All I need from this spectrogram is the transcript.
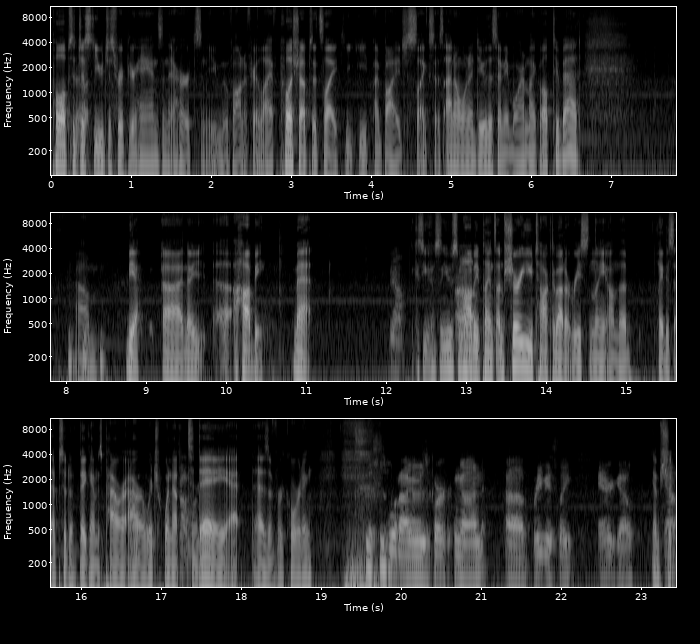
Pull-ups, it Really? just you just rip your hands and it hurts and you move on with your life. Push-ups, it's like you eat my body just like says, I don't want to do this anymore. I'm like, well, too bad. Um, yeah. Uh, no, uh, hobby, Matt. Yeah. Because you, so you have some Uh, hobby plans. I'm sure you talked about it recently on the latest episode of Big M's Power Hour, which went up today at, as of recording. This is what I was working on uh, previously. There you go. I'm sure.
